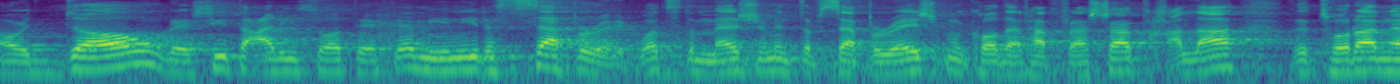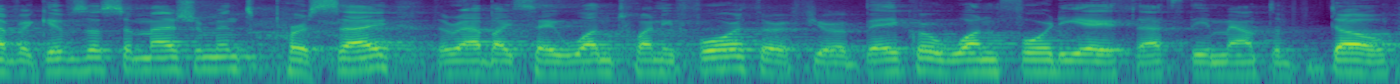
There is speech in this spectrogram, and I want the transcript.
or dough, Reshit Arisotechem, you need to separate. What's the measurement of separation? We call that Hafrashat Hala. The Torah never gives us a measurement per se. The rabbis say 124th, or if you're a baker, 148th. That's the amount of dough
